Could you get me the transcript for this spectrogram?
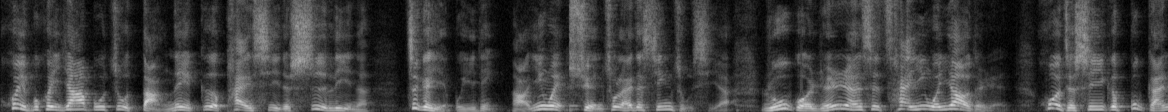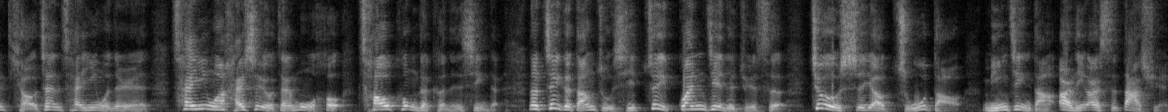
会不会压不住党内各派系的势力呢？这个也不一定啊，因为选出来的新主席啊，如果仍然是蔡英文要的人，或者是一个不敢挑战蔡英文的人，蔡英文还是有在幕后操控的可能性的。那这个党主席最关键的角色，就是要主导民进党二零二四大选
